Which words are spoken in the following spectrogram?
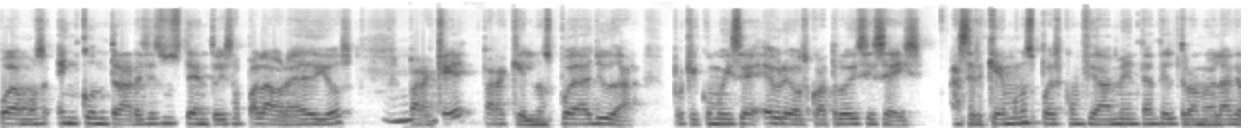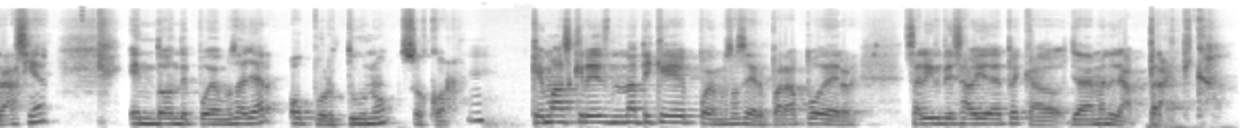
podamos encontrar ese sustento y esa palabra de Dios. ¿Para qué? Para que Él nos pueda ayudar. Porque como dice Hebreos 4:16, acerquémonos pues confiadamente ante el trono de la gracia, en donde podemos hallar oportuno socorro. ¿Qué más crees, Nati, que podemos hacer para poder salir de esa vida de pecado ya de manera práctica?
